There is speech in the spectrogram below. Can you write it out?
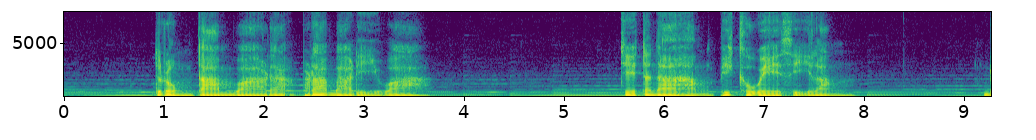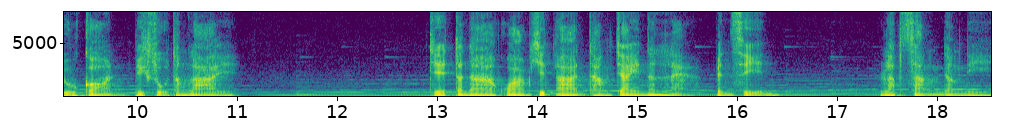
ๆ ตรงตามวาระพระบาลีว่า เจตนาหังพิกเวสีลัง ดูก่อนภิกษุทั้งหลาย เจตนาความคิดอ่านทางใจนั่นแหละเป็นศีล รับสั่งดังนี้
